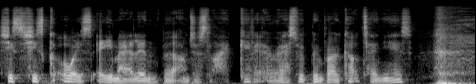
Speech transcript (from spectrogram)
She's she's always emailing, but I'm just like, give it a rest. We've been broke up ten years.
